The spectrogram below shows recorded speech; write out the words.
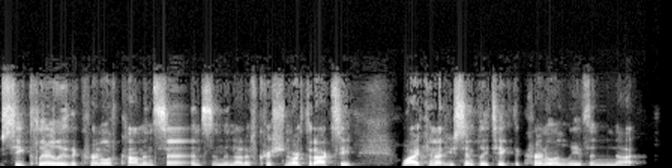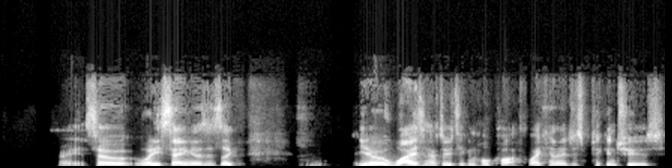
see clearly the kernel of common sense in the nut of Christian orthodoxy, why cannot you simply take the kernel and leave the nut? Right. So what he's saying is, is like, you know, why does it have to be taken whole cloth? Why can't I just pick and choose?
